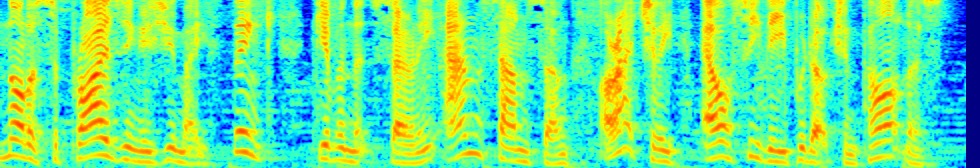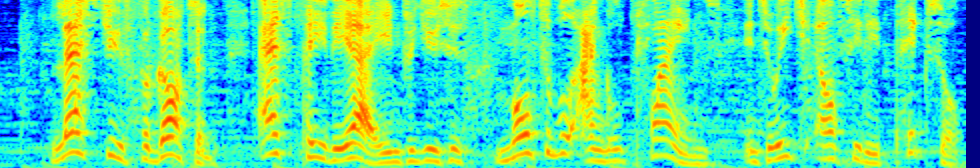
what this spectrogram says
Not as surprising as you may think, given that Sony and Samsung are actually LCD production partners. Lest you've forgotten, SPVA introduces multiple angled planes into each LCD pixel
